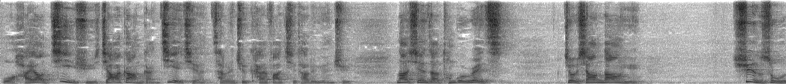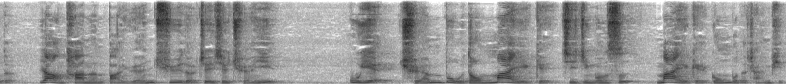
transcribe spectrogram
我还要继续加杠杆借钱才能去开发其他的园区。那现在通过 REITs，就相当于迅速的让他们把园区的这些权益、物业全部都卖给基金公司，卖给公募的产品。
